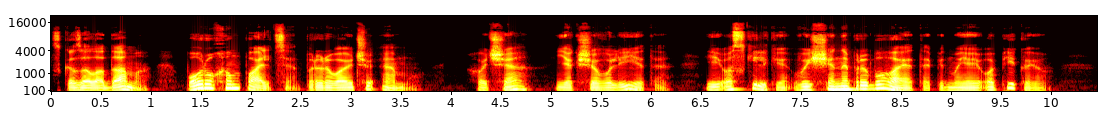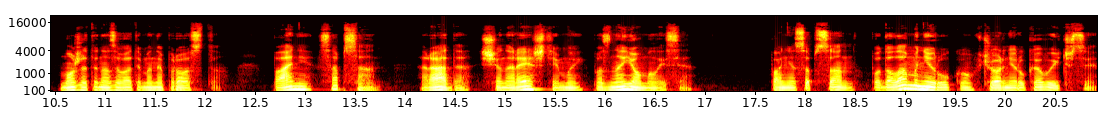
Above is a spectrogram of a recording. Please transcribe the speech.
сказала дама, порухом пальця, перериваючи Емму. Хоча, якщо волієте, і оскільки ви ще не перебуваєте під моєю опікою, можете називати мене просто пані Сапсан. Рада, що нарешті ми познайомилися. Пані Сапсан подала мені руку в чорній рукавичці,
